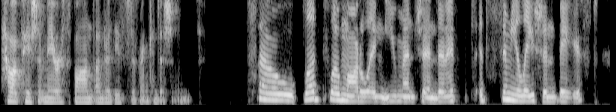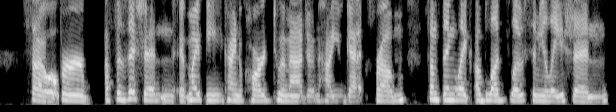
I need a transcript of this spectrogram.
how a patient may respond under these different conditions? So blood flow modeling you mentioned, and it's it's simulation based. So for a physician, it might be kind of hard to imagine how you get from something like a blood flow simulation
